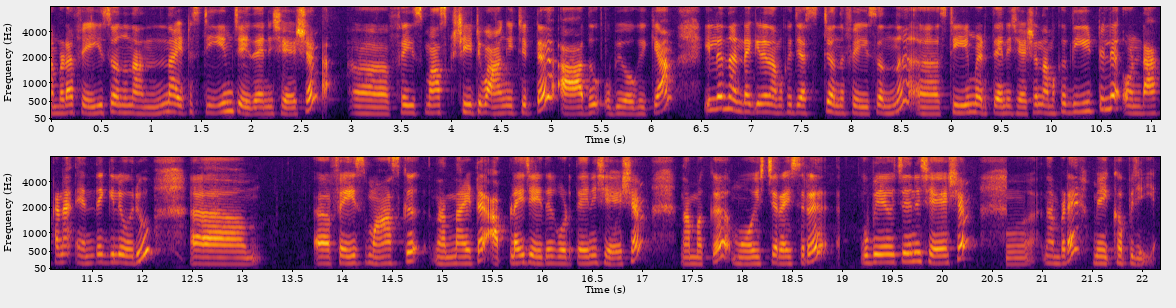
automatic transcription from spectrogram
നമ്മുടെ ഫേസ് ഒന്ന് നന്നായിട്ട് സ്റ്റീം ചെയ്തതിന് ശേഷം ഫേസ് മാസ്ക് ഷീറ്റ് വാങ്ങിച്ചിട്ട് അത് ഉപയോഗിക്കാം. ഇല്ലെന്നുണ്ടെങ്കിൽ നമുക്ക് ജസ്റ്റ് ഒന്ന് ഫേസ് ഒന്ന് സ്റ്റീം എടുത്തതിന് ശേഷം നമുക്ക് വീട്ടിൽ ഉണ്ടാക്കണ എന്തെങ്കിലും ഒരു ഫേസ് മാസ്ക് നന്നായിട്ട് അപ്ലൈ ചെയ്ത് കൊടുത്തതിന് ശേഷം നമുക്ക് മോയ്സ്ചറൈസർ ഉപയോഗിച്ചതിന് ശേഷം നമ്മുടെ മേക്കപ്പ് ചെയ്യാം.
